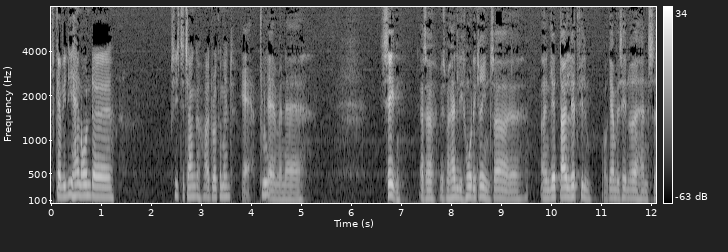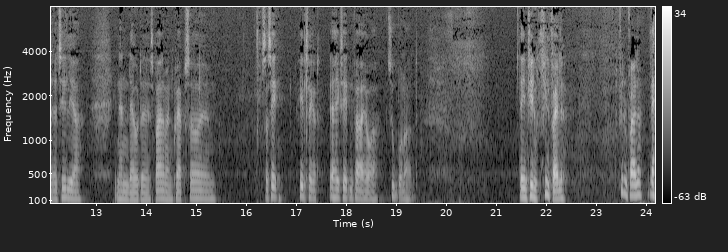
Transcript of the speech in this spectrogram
Skal vi lige have en runde uh, sidste tanker og et recommend? Ja, Flu? ja men øh, se den. Altså, hvis man har en lige hurtig grin, så øh, og en lidt dejlig let film, og gerne vil se noget af hans uh, tidligere, inden han lavede uh, Spider-Man Crap, så, uh, så se den. Helt sikkert. Jeg har ikke set den før, jeg var super underholdt. Det er en film, film for alle. Film for alle? Ja.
